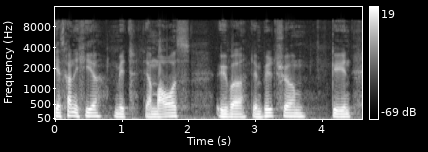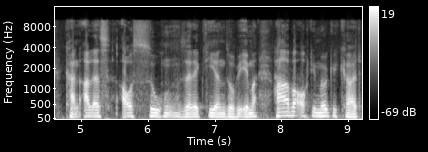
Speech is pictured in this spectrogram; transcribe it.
Jetzt kann ich hier mit der Maus über den Bildschirm gehen, kann alles aussuchen, selektieren, so wie immer. Habe auch die Möglichkeit,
